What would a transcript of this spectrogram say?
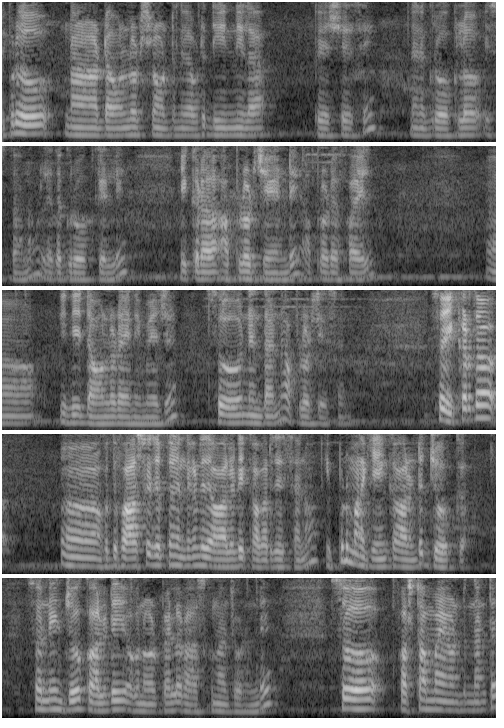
ఇప్పుడు నా డౌన్లోడ్స్లో ఉంటుంది కాబట్టి దీన్ని ఇలా పేస్ట్ చేసి నేను గ్రోక్లో ఇస్తాను. లేదా గ్రోక్కి వెళ్ళి ఇక్కడ అప్లోడ్ చేయండి అప్లోడ్ ఏ ఫైల్ ఇది డౌన్లోడ్ అయిన ఇమేజ్ సో నేను దాన్ని అప్లోడ్ చేశాను. సో ఇక్కడతో కొద్దిగా ఫాస్ట్గా చెప్తాను ఎందుకంటే ఇది ఆల్రెడీ కవర్ చేశాను. ఇప్పుడు మనకి ఏం కావాలంటే జోక్ సో నేను జోక్ ఆల్రెడీ ఒక నోట్ ప్యాడ్లో రాసుకున్నాను చూడండి. సో ఫస్ట్ అమ్మాయి ఏమంటుందంటే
